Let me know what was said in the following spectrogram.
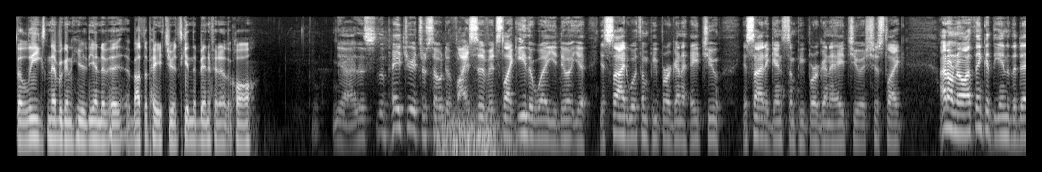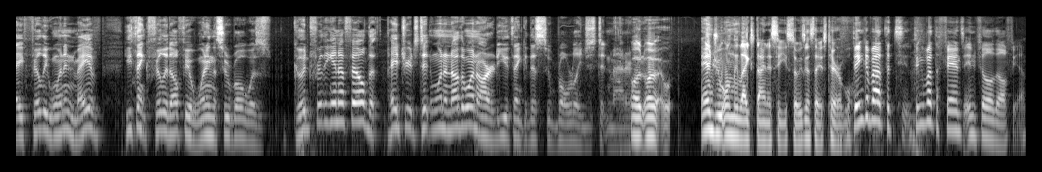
the league's never gonna hear the end of it about the Patriots getting the benefit of the call. Yeah, this the Patriots are so divisive. It's like either way you do it, you you side with them, people are gonna hate you. You side against them, people are gonna hate you. It's just like I don't know. I think at the end of the day, Philly winning may have. Do you think Philadelphia winning the Super Bowl was good for the NFL? That Patriots didn't win another one, or do you think this Super Bowl really just didn't matter? Well, Andrew only likes dynasty, so he's gonna say it's terrible. Think about the t- think about the fans in Philadelphia.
